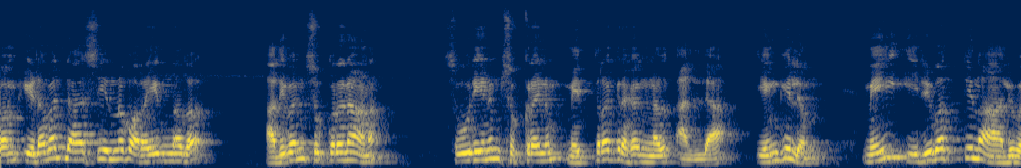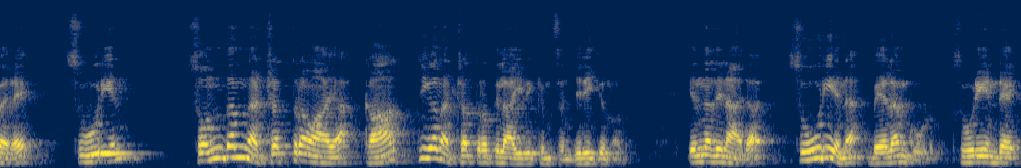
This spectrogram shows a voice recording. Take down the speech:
ഇപ്പം ഇടവൻ രാശി എന്ന് പറയുന്നത് അധിപൻ ശുക്രനാണ്. സൂര്യനും ശുക്രനും മിത്രഗ്രഹങ്ങൾ അല്ല. എങ്കിലും മെയ് ഇരുപത്തിനാല് വരെ സൂര്യൻ സ്വന്തം നക്ഷത്രമായ കാർത്തിക നക്ഷത്രത്തിലായിരിക്കും സഞ്ചരിക്കുന്നത്. എന്നതിനാൽ സൂര്യന് ബലം കൂടും. സൂര്യന്റെ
